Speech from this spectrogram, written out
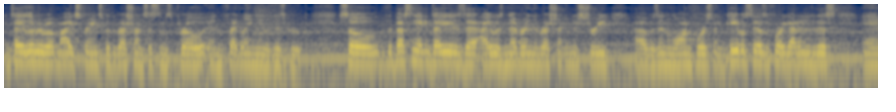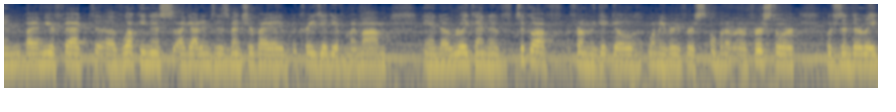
and tell you a little bit about my experience with Restaurant Systems Pro and Fred Langley with his group. So, the best thing I can tell you is that I was never in the restaurant industry. I was in law enforcement and cable sales before I got into this. And by a mere fact of luckiness, I got into this venture by a, crazy idea from my mom and uh, really kind of took off from the get go when we very first opened up our first store, which was in Third Lake.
